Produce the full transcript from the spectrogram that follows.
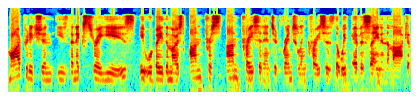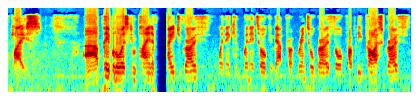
My prediction is the next three years it will be the most unpre- unprecedented rental increases that we've ever seen in the marketplace. Uh, people always complain of wage growth when they're when they're talking about pro- rental growth or property price growth.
